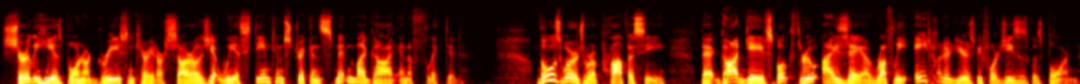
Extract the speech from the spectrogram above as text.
Surely he has borne our griefs and carried our sorrows, yet we esteemed him stricken, smitten by God, and afflicted. Those words were a prophecy that God gave, spoke through Isaiah roughly 800 years before Jesus was born.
